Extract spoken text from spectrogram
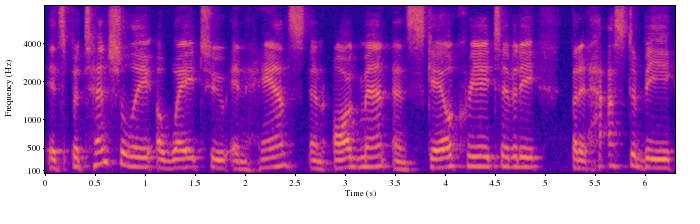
It's potentially a way to enhance and augment and scale creativity, but it has to be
